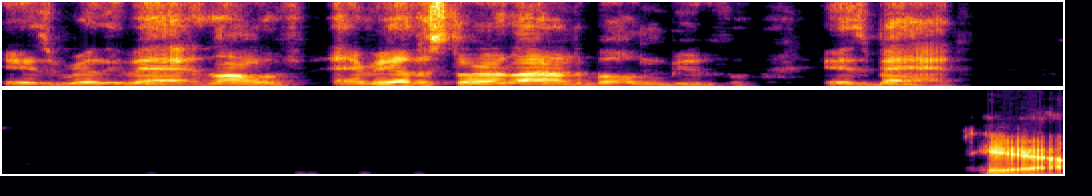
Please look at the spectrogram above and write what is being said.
It is really bad, along with every other storyline on the Bold and Beautiful. It's bad. Yeah.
